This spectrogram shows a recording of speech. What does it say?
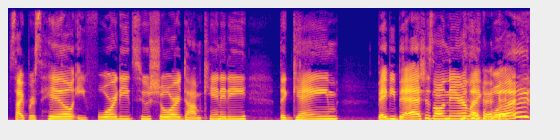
Cypress Hill, E40, Too Short, Dom Kennedy, The Game, Baby Bash is on there. Like what?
